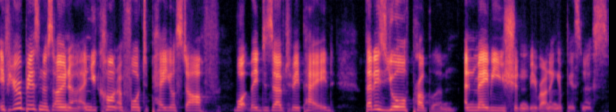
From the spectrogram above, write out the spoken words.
if you're a business owner and you can't afford to pay your staff what they deserve to be paid that is your problem and maybe you shouldn't be running a business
